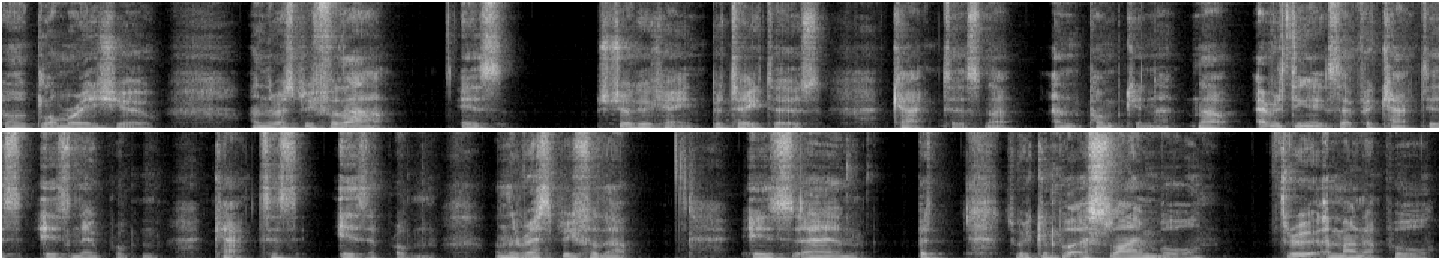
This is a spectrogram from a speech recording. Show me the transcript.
agglomeratio. And the recipe for that is sugarcane, potatoes, cactus, now, and pumpkin. Now, everything except for cactus is no problem. Cactus is a problem. And the recipe for that is um, but so we can put a slime ball through a mana pool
